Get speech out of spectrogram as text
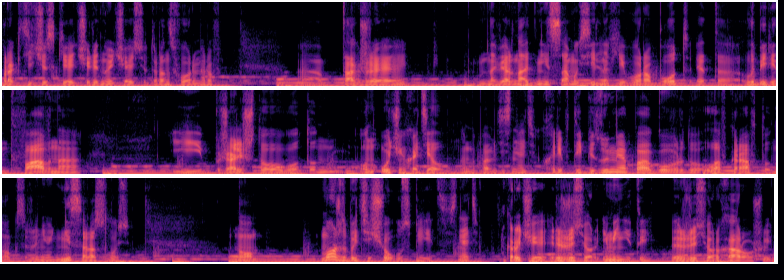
практически очередной частью трансформеров. А, также, наверное, одни из самых сильных его работ это «Лабиринт Фавна», и жаль, что вот он, он очень хотел, на моей памяти, снять «Хребты безумия» по Говарду Лавкрафту, но, к сожалению, не срослось. Но, может быть, еще успеет снять. Короче, режиссер именитый, режиссер хороший.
